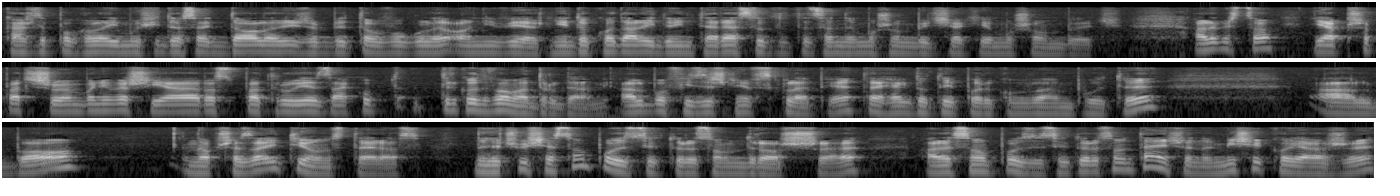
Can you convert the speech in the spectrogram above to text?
Każdy po kolei musi dostać dolar i żeby to w ogóle oni, wiesz, nie dokładali do interesu, to te ceny muszą być jakie muszą być. Ale wiesz co, ja przepatrzyłem, ponieważ ja rozpatruję zakup tylko dwoma drogami. Albo fizycznie w sklepie, tak jak do tej pory kupowałem płyty, albo no przez iTunes teraz. No i oczywiście są pozycje, które są droższe, ale są pozycje, które są tańsze. No mi się kojarzy,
